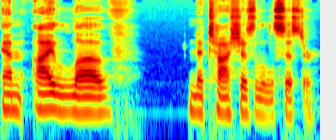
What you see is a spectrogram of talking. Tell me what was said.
and I love Natasha's little sister.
